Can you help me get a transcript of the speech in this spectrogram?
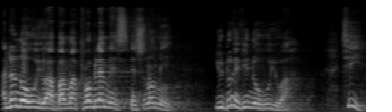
I don't know who you are, but my problem is it's not me. You don't even know who you are. See,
